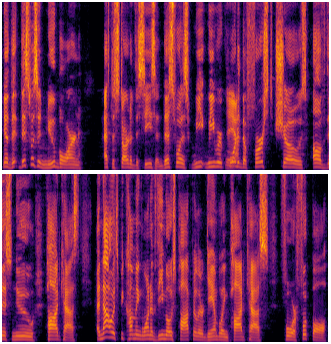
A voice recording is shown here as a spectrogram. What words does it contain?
you know, th- this was a newborn at the start of the season. This was we we recorded Yeah. the first shows of this new podcast, and now it's becoming one of the most popular gambling podcasts for football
